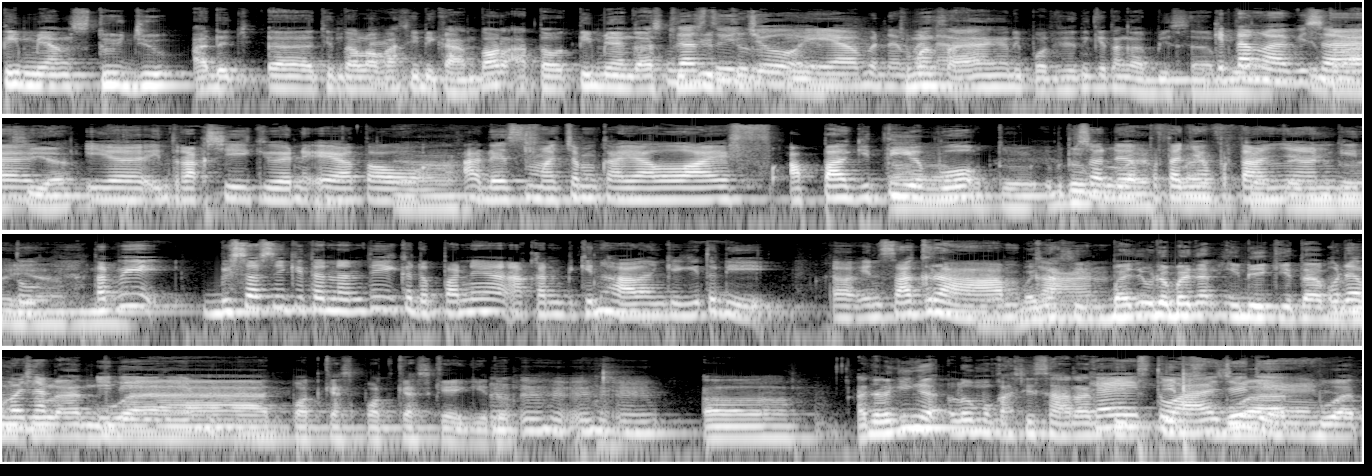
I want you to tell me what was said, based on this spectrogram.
tim yang setuju ada eh, cinta lokasi di kantor atau tim yang nggak setuju, Nggak setuju, Cuman- iya, benar-benar. cuman sayangnya di podcast ini kita nggak bisa Kita nggak bisa interaksi ya ya interaksi Q&A atau Ya. ada semacam kayak live apa gitu ya, Ah, Bu. betul. Betul, Terus ada pertanyaan-pertanyaan gitu. gitu, iya, benar. Tapi bisa sih kita nanti ke depannya akan bikin hal yang kayak gitu di uh, Instagram banyak sih kan. banyak udah banyak ide kita Udah banyak ide, buat iya. podcast podcast kayak gitu Mm, mm, mm, mm. Eh, ada lagi nggak lo mau kasih saran tips-tips buat deh. buat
